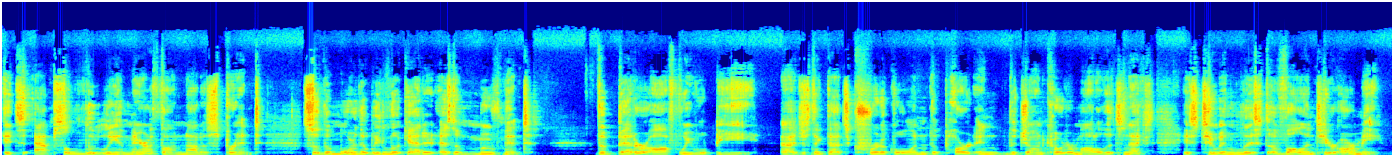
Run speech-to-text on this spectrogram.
It's absolutely a marathon, not a sprint. So the more that we look at it as a movement, the better off we will be. I just think that's critical. And the part in the John Kotter model that's next is to enlist a volunteer army.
